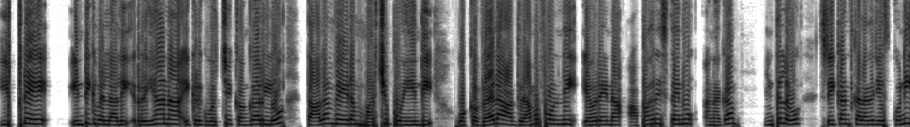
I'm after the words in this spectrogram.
ఇప్పుడే ఇంటికి వెళ్ళాలి. రిహానా ఇక్కడికి వచ్చే కంగారులో తాళం వేయడం మర్చిపోయింది. ఒకవేళ ఆ గ్రామఫోన్ని ఎవరైనా అపహరిస్తేను అనగా ఇంతలో శ్రీకాంత్ కలగ చేసుకొని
